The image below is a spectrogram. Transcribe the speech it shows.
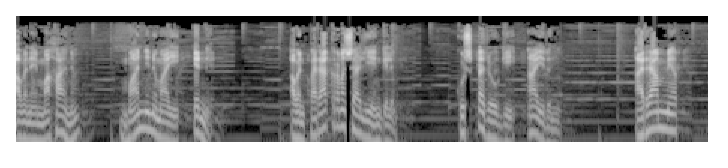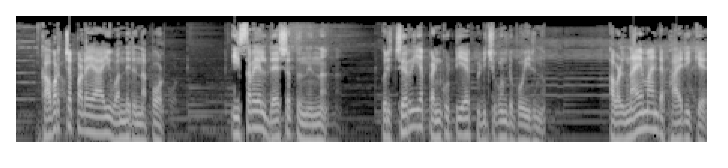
അവനെ മഹാനും മാന്യനുമായി എണ്ണി. അവൻ പരാക്രമശാലിയെങ്കിലും കുഷ്ഠരോഗി ആയിരുന്നു. അരാമ്യർ കവർച്ചപ്പടയായി വന്നിരുന്നപ്പോൾ ഇസ്രയേൽ ദേശത്തുനിന്ന് ഒരു ചെറിയ പെൺകുട്ടിയെ പിടിച്ചുകൊണ്ടുപോയിരുന്നു. അവൾ നയമാന്റെ ഭാര്യയ്ക്ക്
